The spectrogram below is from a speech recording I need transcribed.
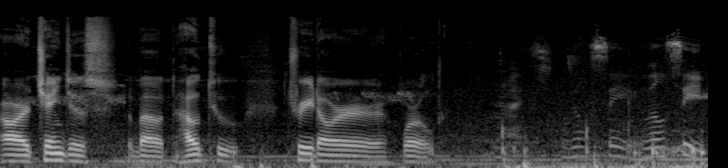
Our changes about how to treat our world. Right. We'll see. We'll see.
